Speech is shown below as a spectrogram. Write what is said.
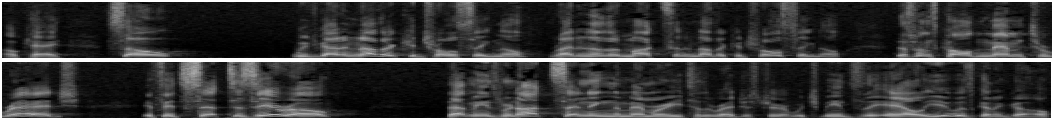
Okay? So we've got another control signal, right? Another mux and another control signal. This one's called mem to reg. If it's set to zero, that means we're not sending the memory to the register, which means the ALU is going to go.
